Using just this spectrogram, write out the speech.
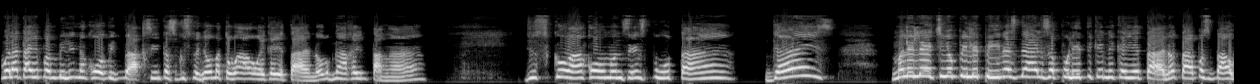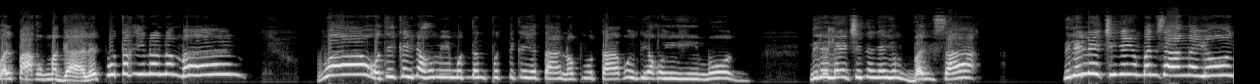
Wala tayong pambili ng COVID vaccine tapos gusto niyo matuwa ako kay Cayetano? Huwag nga kayong tanga. Diyos ko ha, common sense puta. Guys, Malileche yung Pilipinas dahil sa politika ni Cayetano tapos bawal pa akong magalit. Putang ina naman. Wow! O di kayo na humimod ng put ni Cayetano. Puta ako, hindi ako hihimod. Nilileche na niya yung bansa. Nilileche niya yung bansa ngayon.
